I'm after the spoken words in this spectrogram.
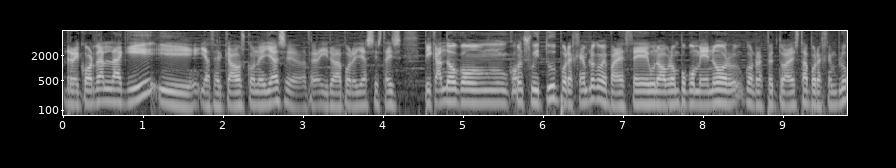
recordarla aquí y, y acercaos con ellas, eh, ir a por ellas si estáis picando con, con Tooth, por ejemplo, que me parece una obra un poco menor con respecto a esta, por ejemplo,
